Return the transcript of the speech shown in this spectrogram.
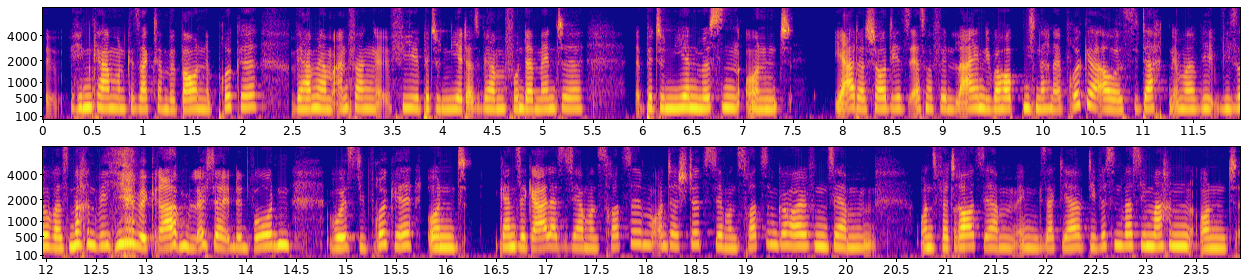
äh, hinkamen und gesagt haben, wir bauen eine Brücke. Wir haben ja am Anfang viel betoniert, also wir haben Fundamente äh, betonieren müssen und ja, das schaut jetzt erstmal für den Laien überhaupt nicht nach einer Brücke aus. Sie dachten immer, wie, wieso, was machen wir hier? Wir graben Löcher in den Boden. Wo ist die Brücke? Und ganz egal, also sie haben uns trotzdem unterstützt, sie haben uns trotzdem geholfen, sie haben uns vertraut, sie haben irgendwie gesagt, ja, die wissen, was sie machen und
